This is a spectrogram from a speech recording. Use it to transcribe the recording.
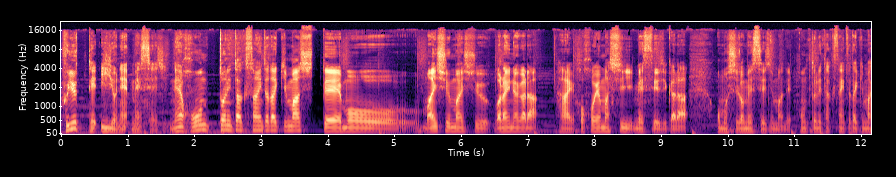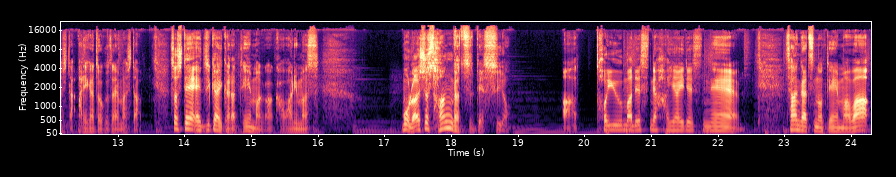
冬っていいよねメッセージね。本当にたくさんいただきましてもう毎週毎週笑いながらはい微笑ましいメッセージから面白メッセージまで本当にたくさんいただきました。ありがとうございました。そして次回からテーマが変わります。もう来週3月ですよ。あっという間ですね。早いですね。3月のテーマは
